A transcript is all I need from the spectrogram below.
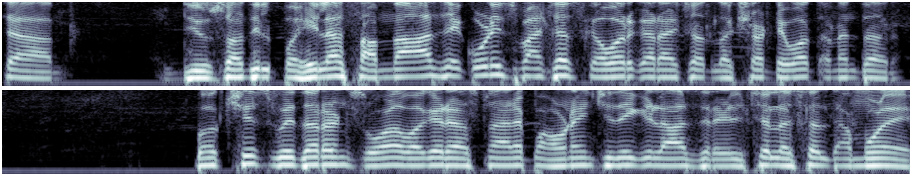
त्या दिवसातील पहिला सामना आज एकोणीस मॅचेस कव्हर करायच्यात लक्षात ठेवत नंतर बक्षीस वितरण सोहळा वगैरे असणाऱ्या पाहुण्यांची देखील आज रेलचेल असेल. त्यामुळे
